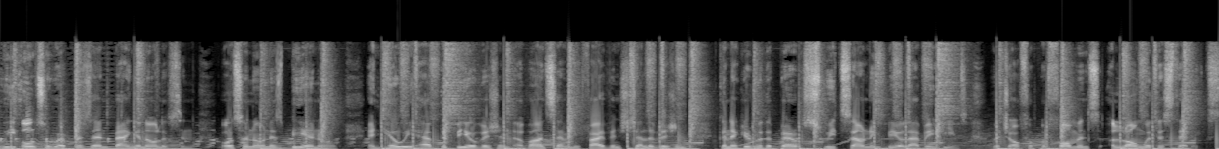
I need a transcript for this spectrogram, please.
We also represent Bang & Olufsen, also known as B&O, and here we have the BeoVision Avant 75-inch television connected with a pair of sweet sounding Beolab 18s, which offer performance along with aesthetics.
